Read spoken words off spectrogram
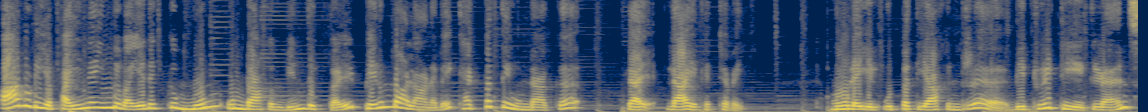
ஆணுடைய பதினைந்து வயதுக்கு முன் உண்டாகும் விந்துக்கள் பெரும்பாலானவை கற்பத்தை உண்டாக்க லாயக்கற்றவை மூளையில் உற்பத்தியாகின்ற பிட்ரிட்டி கிளான்ஸ்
